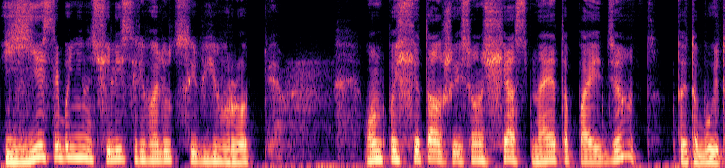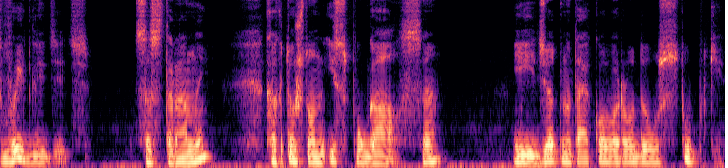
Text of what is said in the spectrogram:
если бы не начались революции в Европе, он посчитал, что если он сейчас на это пойдет, то это будет выглядеть со стороны, как то, что он испугался и идет на такого рода уступки.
